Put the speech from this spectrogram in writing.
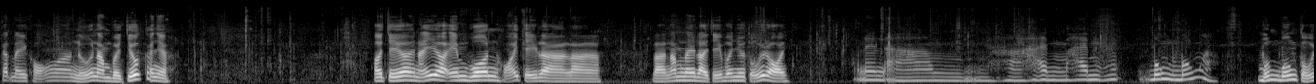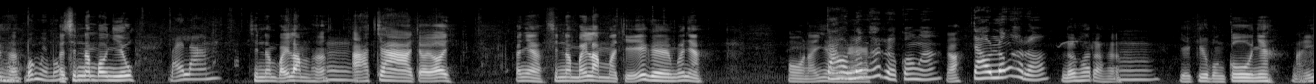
Cách đây khoảng nửa năm về trước cả nhà ờ chị ơi nãy giờ em quên hỏi chị là là là năm nay là chị bao nhiêu tuổi rồi? Nên là hai hai bốn mươi bốn à. 44 tuổi hả? Bốn mươi bốn Là sinh năm bao nhiêu? Bảy lăm. Sinh năm 75 hả? Ừ. à cha trời ơi. Cả nhà sinh năm 75 mà trẻ ghê không cả nhà? Ồ nãy giờ cháu lớn hết rồi con ạ. Dạ? cháu lớn hết rồi. Lớn hết rồi hả? Ừ. vậy kêu bằng cô nha. Nãy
